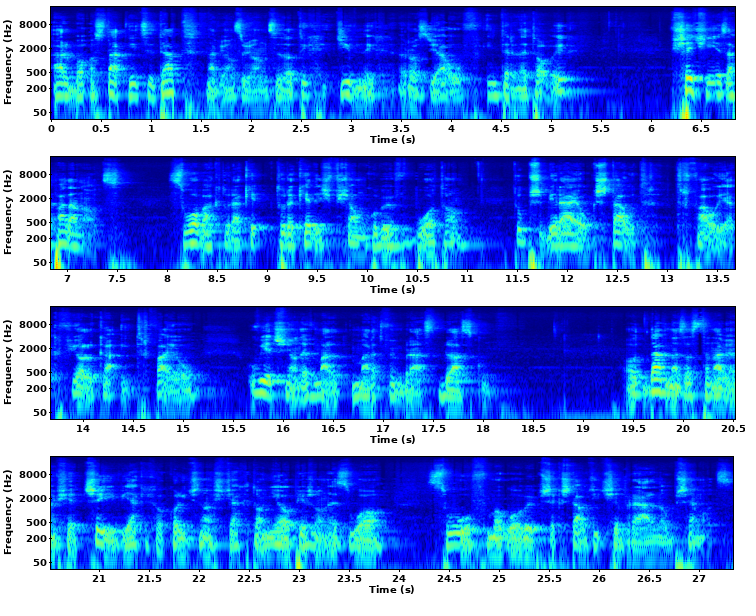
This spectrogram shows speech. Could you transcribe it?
Albo ostatni cytat, nawiązujący do tych dziwnych rozdziałów internetowych. W sieci nie zapada noc. Słowa, która, kie- które kiedyś wsiąkłyby w błoto, tu przybierają kształt trwały jak fiolka i trwają uwiecznione w martwym blasku. Od dawna zastanawiam się, czy i w jakich okolicznościach to nieopierzone zło słów mogłoby przekształcić się w realną przemoc.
